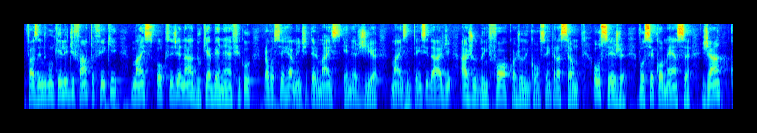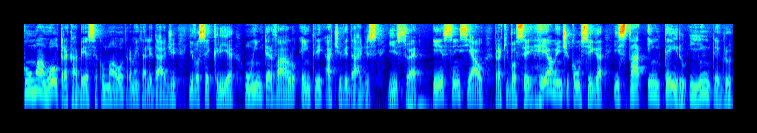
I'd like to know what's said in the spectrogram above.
fazendo com que ele de fato fique mais oxigenado, o que é benéfico para você realmente ter mais energia, mais intensidade, ajuda em foco, ajuda em concentração. Ou seja, você começa já com uma outra cabeça, com uma outra mentalidade e você cria um intervalo entre atividades. E isso é essencial para que você realmente consiga estar inteiro e íntegro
